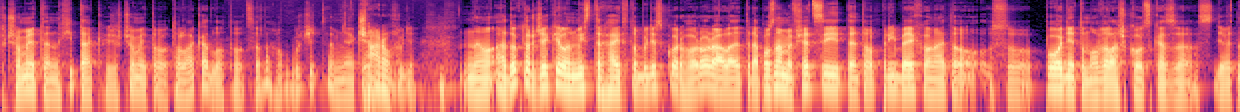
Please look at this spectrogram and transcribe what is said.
v čom je ten chyták, že v čom je to, to lákadlo toho celého. Určite tam nejaké Čaro. bude. No a Dr. Jekyll and Mr. Hyde to bude skôr horor, ale teda poznáme všetci tento príbeh, ona je to, sú, pôvodne je to novela škótska z, z 19.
